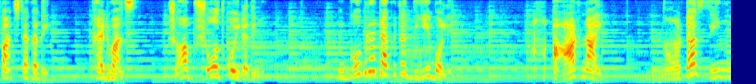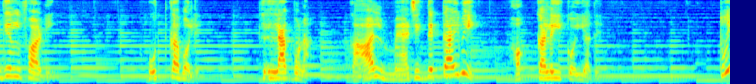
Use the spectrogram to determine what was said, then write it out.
পাঁচ টাকা দে, অ্যাডভান্স। সব শোধ কইরা দিমু। গোবরা টাকাটা দিয়ে বলে, আর নাই, নটা সিঙ্গেল ফার্ডিং। হুৎকা বলে, লাগবো না, কাল ম্যাজিক দেখতে আইবি হক্কালেই কইয়া দে। তুই?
